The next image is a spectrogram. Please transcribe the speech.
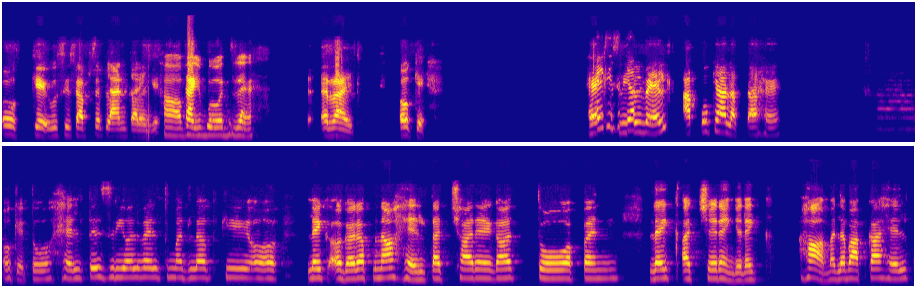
ओके उस हिसाब से प्लान करेंगे। हाँ भाई थैंक यू है। Right okay health is real wealth आपको क्या लगता है? ओके तो हेल्थ इज़ रियल वेल्थ मतलब कि लाइक अगर अपना हेल्थ अच्छा रहेगा तो अपन लाइक अच्छे रहेंगे। लाइक हाँ मतलब आपका हेल्थ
